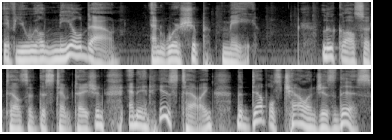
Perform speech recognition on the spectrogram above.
if you will kneel down and worship me. Luke also tells of this temptation, and in his telling, the devil's challenge is this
